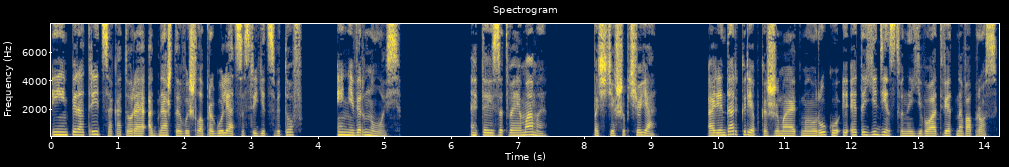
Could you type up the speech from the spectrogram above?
и императрица, которая однажды вышла прогуляться среди цветов и не вернулась. «Это из-за твоей мамы?» — почти шепчу я. Арендар крепко сжимает мою руку, и это единственный его ответ на вопрос.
